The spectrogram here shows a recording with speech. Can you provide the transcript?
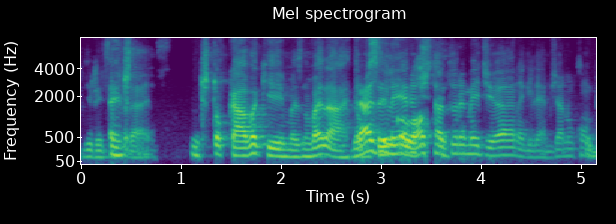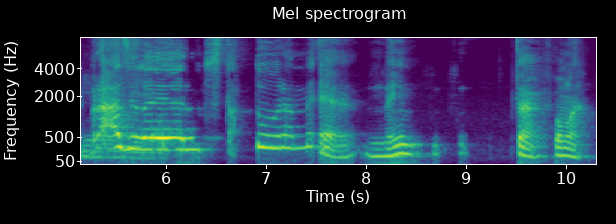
Direitos gente, autorais. A gente tocava aqui, mas não vai dar. Então, Brasileiro coloca... de estatura mediana, Guilherme, já não combina. Brasileiro de estatura. Me... É, nem. Tá, vamos lá.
